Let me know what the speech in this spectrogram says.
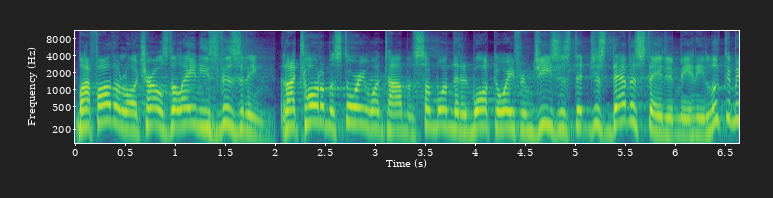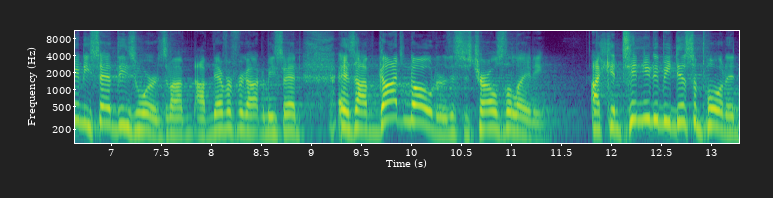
My father in law, Charles Delaney, is visiting. And I told him a story one time of someone that had walked away from Jesus that just devastated me. And he looked at me and he said these words, and I've, I've never forgotten them. He said, As I've gotten older, this is Charles Delaney, I continue to be disappointed,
